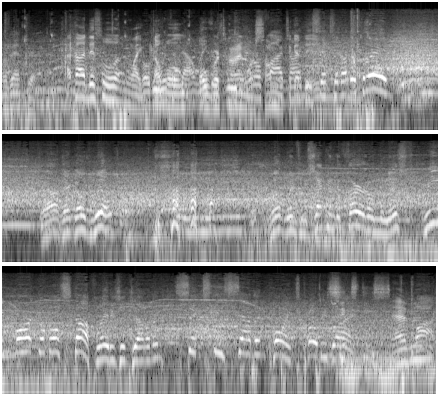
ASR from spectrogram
of MJ. I thought this was like Kobe with it double now. Lakers overtime or something to get the 105-96, another three. Well, there goes Wilt. Wilt went from second to third on the list. Remarkable stuff, ladies and gentlemen. 67 points, Kobe Bryant. 67? Bosh.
